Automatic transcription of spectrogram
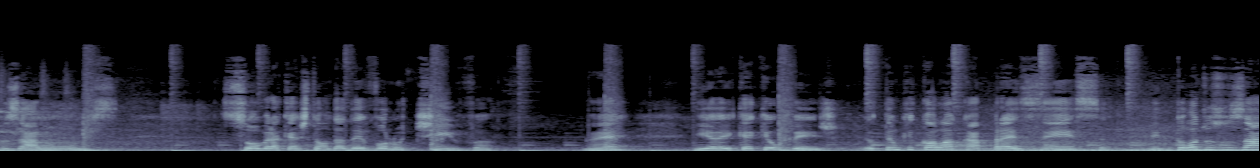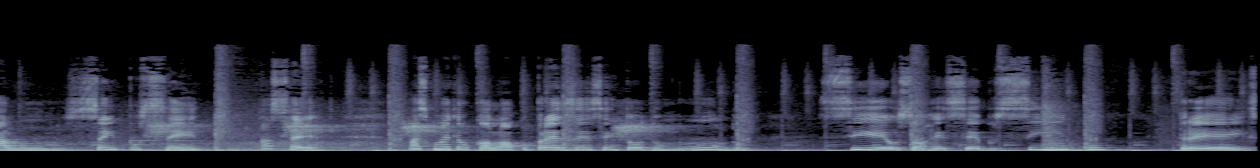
dos alunos sobre a questão da devolutiva, né? E aí, o que é que eu vejo? Eu tenho que colocar presença em todos os alunos, 100%. Tá certo. Mas como é que eu coloco presença em todo mundo se eu só recebo 5, 3,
